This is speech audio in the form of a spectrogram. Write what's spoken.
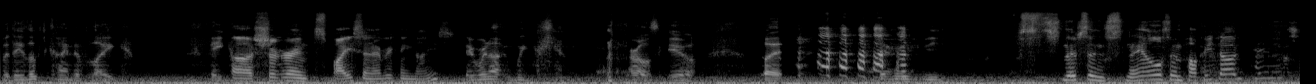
but they looked kind of like fake. Uh, sugar and spice and everything nice. they were not. We girls, ew. But there these. Sniffs and snails and puppy dog tails.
